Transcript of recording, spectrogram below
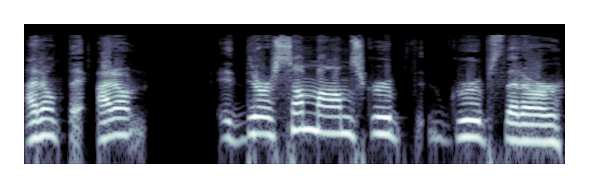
I don't think I don't. There are some moms group groups that are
